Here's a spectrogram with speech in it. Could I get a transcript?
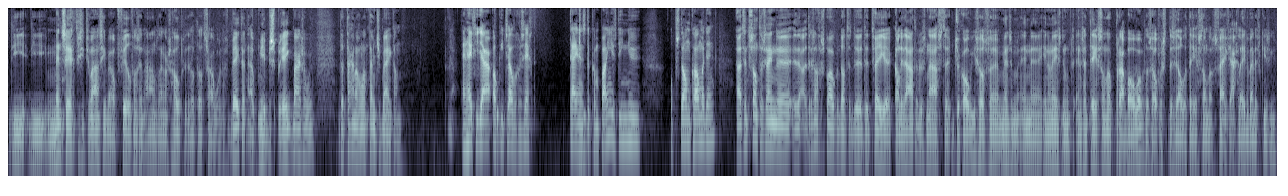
die, die mensenrechten situatie, waarop veel van zijn aanhangers hoopten dat dat zou worden verbeterd, en ook meer bespreekbaar zou worden, dat daar nog wel een tandje bij kan. En heeft hij daar ook iets over gezegd tijdens de campagnes die nu op stoom komen, denk ik? Nou, het interessante zijn, uh, er is afgesproken dat de, de twee eh, kandidaten, dus naast uh, Jacobi, zoals mensen hem in Indonesië noemt, en zijn tegenstander Prabowo, dat is overigens dezelfde tegenstander als vijf jaar geleden bij de verkiezingen,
